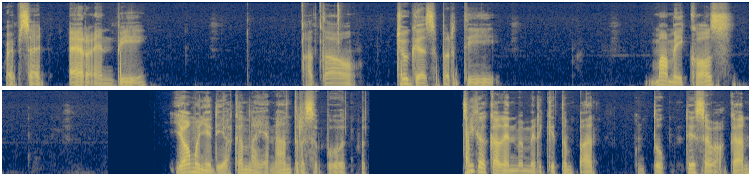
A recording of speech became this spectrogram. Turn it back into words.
website Airbnb atau juga seperti Mamikos yang menyediakan layanan tersebut. Jika kalian memiliki tempat untuk disewakan,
